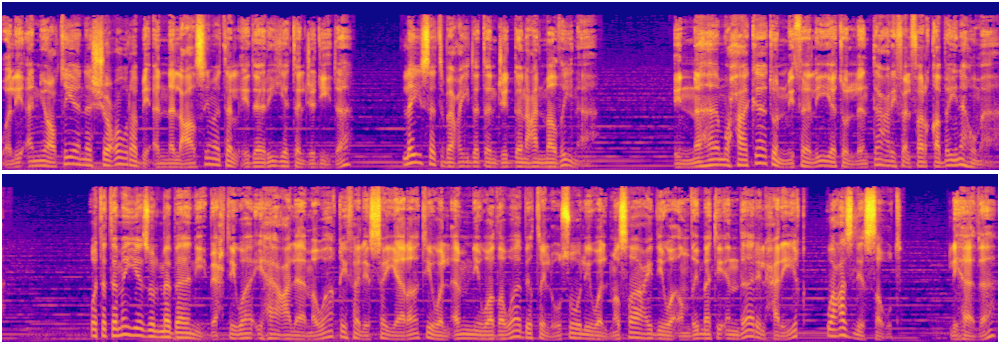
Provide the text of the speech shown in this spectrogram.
ولأن يعطينا الشعور بأن العاصمة الإدارية الجديدة ليست بعيدة جدا عن ماضينا. إنها محاكاة مثالية لن تعرف الفرق بينهما. وتتميز المباني باحتوائها على مواقف للسيارات والأمن وضوابط الوصول والمصاعد وأنظمة إنذار الحريق وعزل الصوت. لهذا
